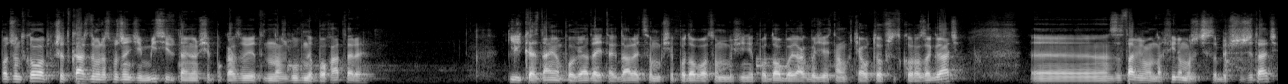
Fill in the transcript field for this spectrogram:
Początkowo przed każdym rozpoczęciem misji tutaj nam się pokazuje ten nasz główny bohater. Kilka zdań opowiada i tak dalej, co mu się podoba, co mu się nie podoba, jak będzie tam chciał to wszystko rozegrać. Eee, Zostawię wam na chwilę, możecie sobie przeczytać.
